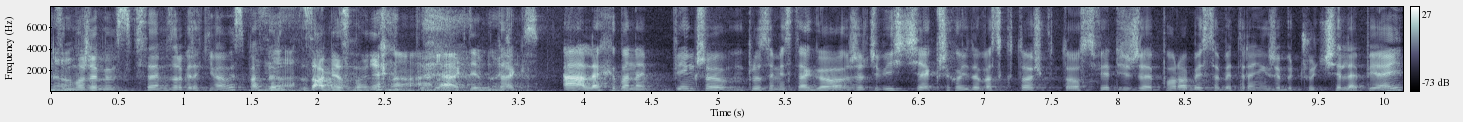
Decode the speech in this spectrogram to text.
No. to może bym z psem zrobię taki mały spacer No. zamiast, no nie? No, ale aktywność. Tak, ale chyba największym plusem jest tego, że rzeczywiście jak przychodzi do Was ktoś, kto stwierdzi, że porobię sobie trening, żeby czuć się lepiej,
